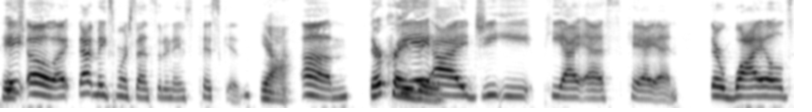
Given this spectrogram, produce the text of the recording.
Pa- oh, I, that makes more sense that her name's Piskin. Yeah. Um, They're crazy. A I G E P I S K I N. They're wild,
